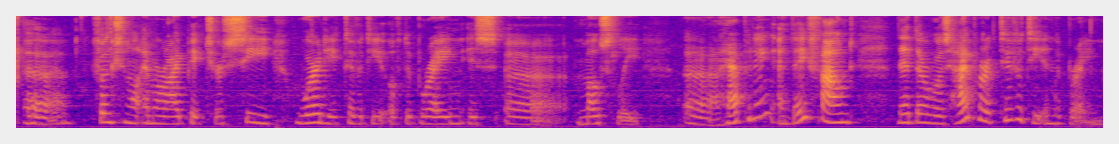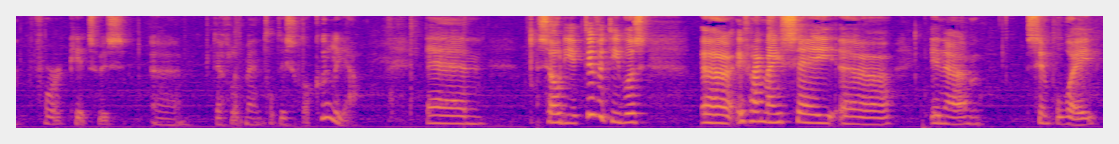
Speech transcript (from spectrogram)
uh, functional MRI pictures see where the activity of the brain is uh, mostly uh, happening, and they found that there was hyperactivity in the brain for kids with uh, developmental dyscalculia. And so the activity was, uh, if I may say in a simple way,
